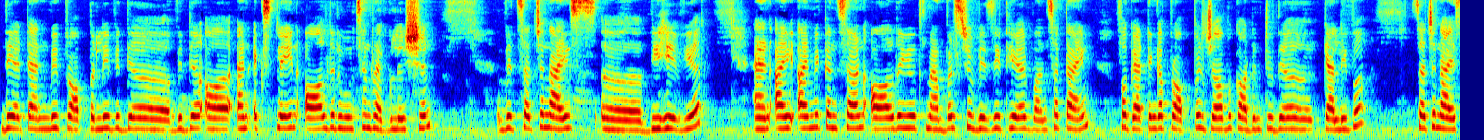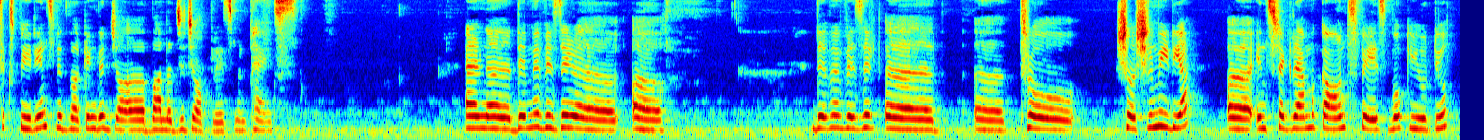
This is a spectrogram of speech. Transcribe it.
They attend me properly with their with their uh, and explain all the rules and regulation with such a nice uh, behavior. And I, I may concern all the youth members to visit here once a time for getting a proper job according to their caliber such a nice experience with working with jo- Balaji job placement. Thanks. And uh, they may visit uh, uh, they may visit uh, uh, through social media uh, instagram accounts facebook youtube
